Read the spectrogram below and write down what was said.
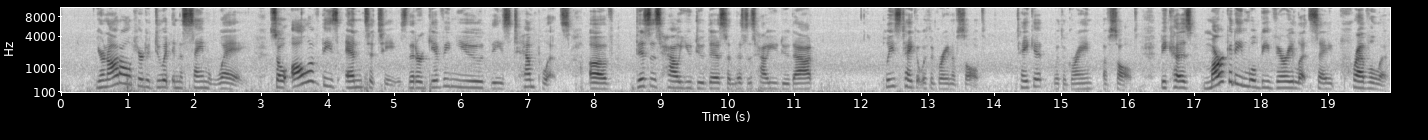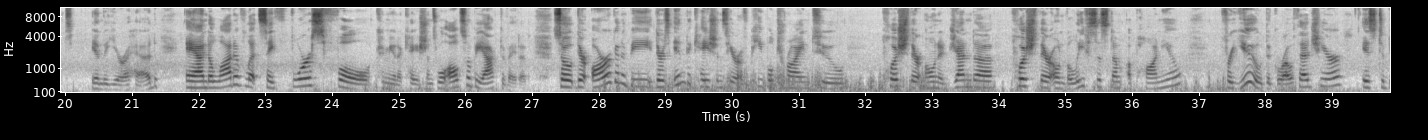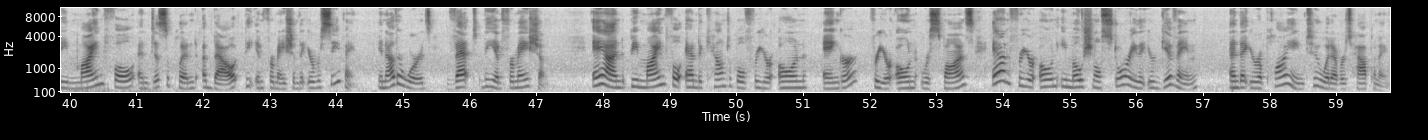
you're not all here to do it in the same way. So, all of these entities that are giving you these templates of this is how you do this and this is how you do that, please take it with a grain of salt. Take it with a grain of salt because marketing will be very, let's say, prevalent in the year ahead. And a lot of, let's say, forceful communications will also be activated. So there are going to be, there's indications here of people trying to push their own agenda, push their own belief system upon you. For you, the growth edge here is to be mindful and disciplined about the information that you're receiving. In other words, vet the information and be mindful and accountable for your own anger, for your own response, and for your own emotional story that you're giving and that you're applying to whatever's happening.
